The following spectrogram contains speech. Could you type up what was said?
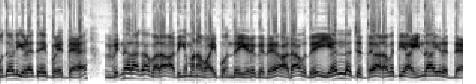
முதல் இடத்தை பிடித்து வின்னராக வர அதிகமான வாய்ப்பு வந்து இருக்குது. அதாவது ஏழு லட்சத்து அறுபத்தி ஐந்தாயிரத்து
